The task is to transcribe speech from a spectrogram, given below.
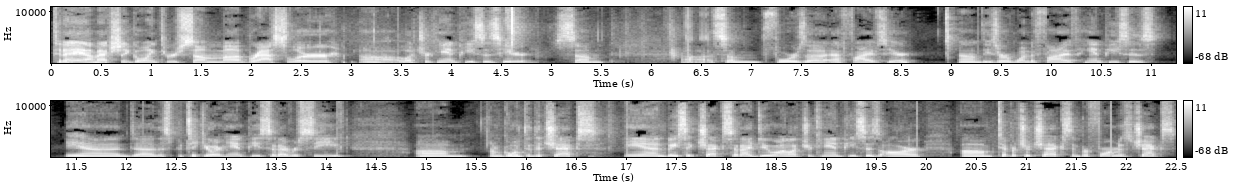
Today I'm actually going through some uh, uh, electric handpieces here, some uh, some Forza F5s here. Um, these are one to five handpieces, and uh, this particular handpiece that I received, um, I'm going through the checks and basic checks that I do on electric hand pieces are um, temperature checks and performance checks.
